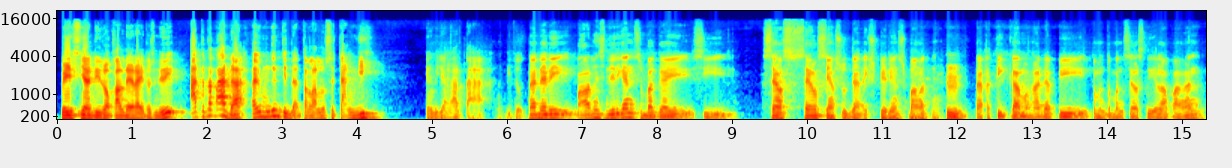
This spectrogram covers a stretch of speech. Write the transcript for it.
base-nya di lokal daerah itu sendiri ah, tetap ada, tapi mungkin tidak terlalu secanggih yang di Jakarta gitu. Nah dari Pak Alvin sendiri kan sebagai si sales sales yang sudah experience banget nih. Hmm. Nah ketika menghadapi teman-teman sales di lapangan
